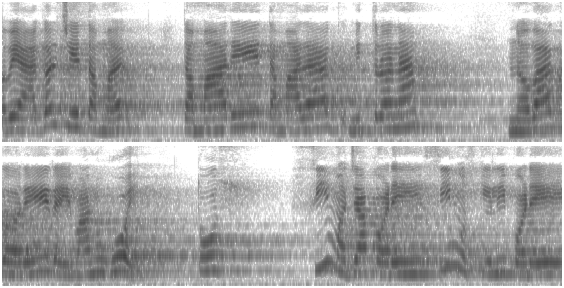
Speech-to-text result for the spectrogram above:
હવે આગળ છે તમારે તમારા મિત્રના નવા ઘરે રહેવાનું હોય, તો સી મજા પડે સી મુશ્કેલી પડે?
